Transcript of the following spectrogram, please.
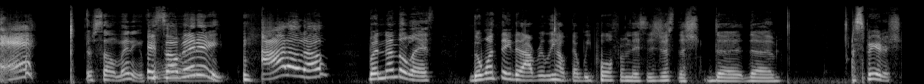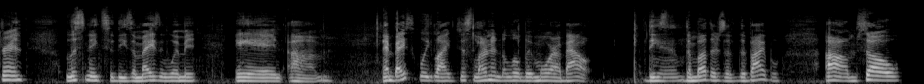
eh, There's so many. it's so many. I don't know, but nonetheless, the one thing that I really hope that we pull from this is just the the the spirit of strength, listening to these amazing women, and um and basically like just learning a little bit more about these Yeah. the mothers of the Bible. Um, so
